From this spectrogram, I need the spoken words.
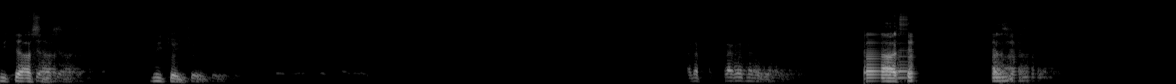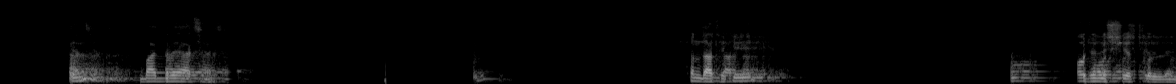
নিচে আসেন। নিচই বাজারে আছেন। সন্ধ্যা থেকে ওজনে শেষ করলেন।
